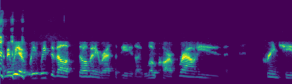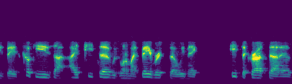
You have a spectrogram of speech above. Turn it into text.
I mean, we have, we we've developed so many recipes like low carb brownies and cream cheese based cookies. Uh, I pizza was one of my favorites, so we make pizza crust out of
